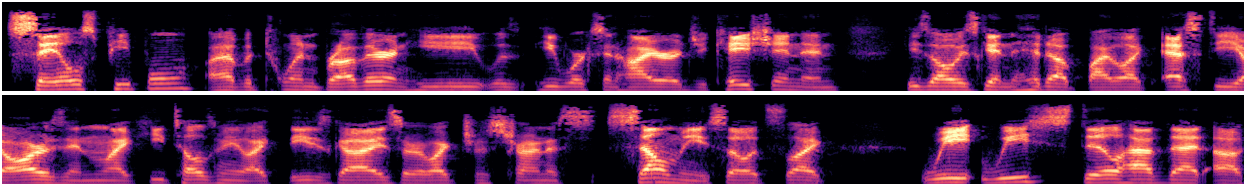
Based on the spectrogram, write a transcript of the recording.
salespeople. I have a twin brother and he was he works in higher education and he's always getting hit up by like SDRs and like he tells me like these guys are like just trying to sell me. So it's like we we still have that uh,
